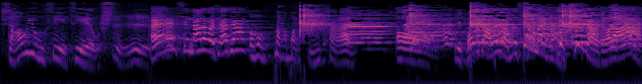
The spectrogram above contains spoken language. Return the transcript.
少用些就是。哎，先拿来我瞧瞧。哦，妈妈请看。哦，你婆婆大老远的送来，你就吃点得了啊。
